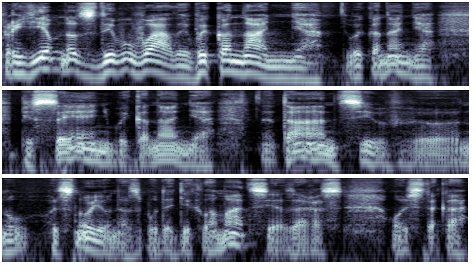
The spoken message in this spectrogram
приємно здивували виконання, виконання пісень, виконання танців. Е, Ну, весною у нас буде декламація, зараз ось така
